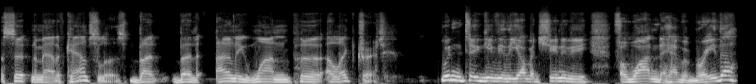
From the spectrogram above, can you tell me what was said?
a certain amount of councillors, but but only one per electorate? Wouldn't two give you the opportunity for one to have a breather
